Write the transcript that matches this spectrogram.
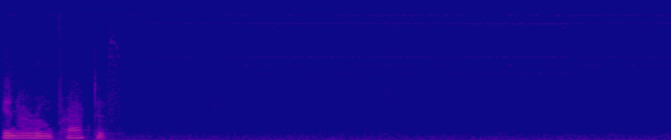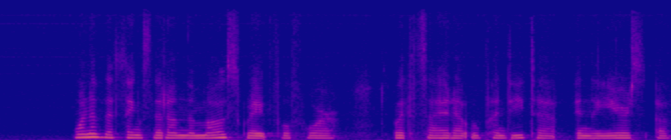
in our own practice. One of the things that I'm the most grateful for with Sayadaw U Pandita in the years of,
